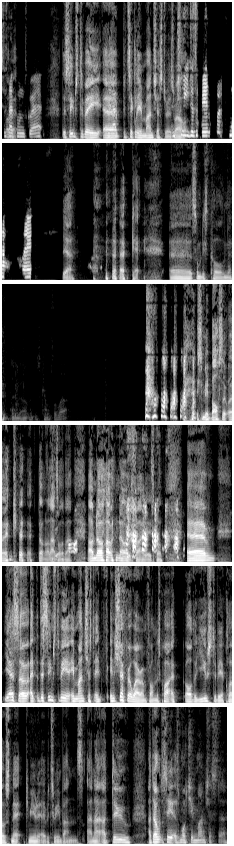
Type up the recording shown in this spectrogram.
Just Love everyone's it. great. There seems to be, uh, yeah. particularly in Manchester as and well. She does really good Yeah. okay. Uh, somebody's calling me. It's my boss at work. Don't know what that's all about. I'm no, no, it's fine. It's cool. Um, yeah, so uh, there seems to be in Manchester, in Sheffield, where I'm from, there's quite a, or there used to be a close knit community between bands, and I, I, do, I don't see it as much in Manchester.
